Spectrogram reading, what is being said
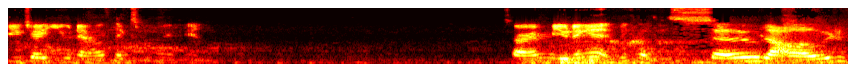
DJ You Know, thanks for coming in. Sorry, I'm muting it because it's so loud.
